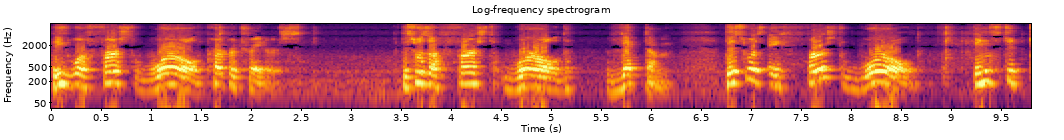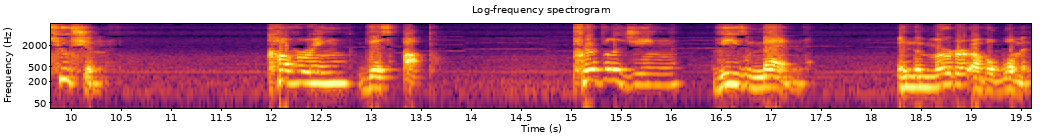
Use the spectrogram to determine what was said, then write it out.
These were first world perpetrators. This was a first world victim. This was a first world institution covering this up, privileging these men in the murder of a woman.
